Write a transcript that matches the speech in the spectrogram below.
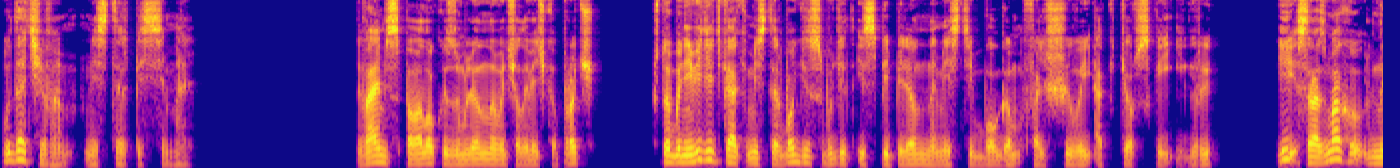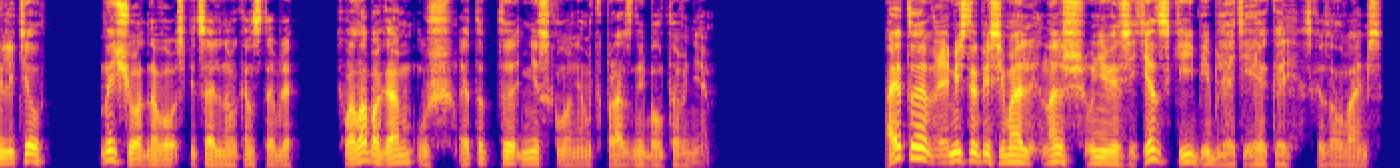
Удачи вам, мистер Пессималь. Ваймс поволок изумленного человечка прочь, чтобы не видеть, как мистер Богис будет испепелен на месте богом фальшивой актерской игры, и с размаху налетел на еще одного специального констебля. Хвала богам, уж этот не склонен к праздной болтовне. — А это, мистер Пессималь, наш университетский библиотекарь, — сказал Ваймс.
